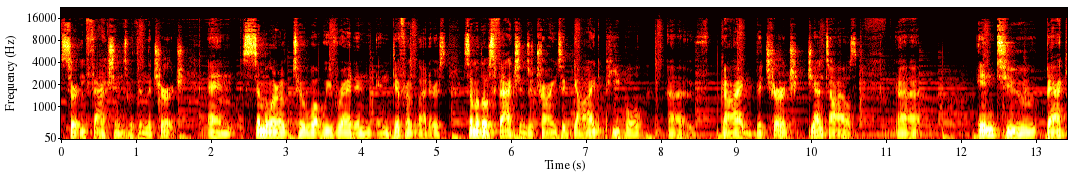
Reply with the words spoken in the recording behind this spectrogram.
certain factions within the church. And similar to what we've read in, in different letters, some of those factions are trying to guide people, uh, guide the church, Gentiles, uh, into back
